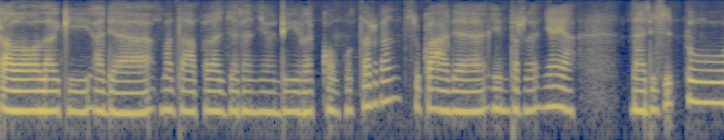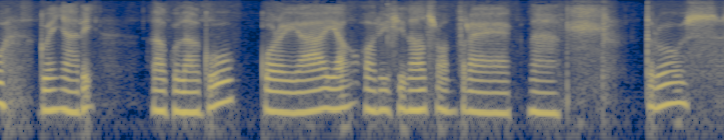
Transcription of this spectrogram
kalau lagi ada mata pelajaran yang di lab komputer kan suka ada internetnya ya. Nah di situ gue nyari lagu-lagu Korea yang original soundtrack. Nah terus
